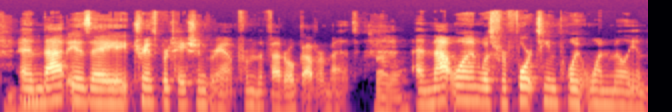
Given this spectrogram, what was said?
Mm-hmm. and that is a transportation grant from the federal government Oh, and that one was for $14.1 million.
